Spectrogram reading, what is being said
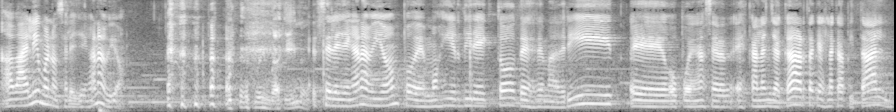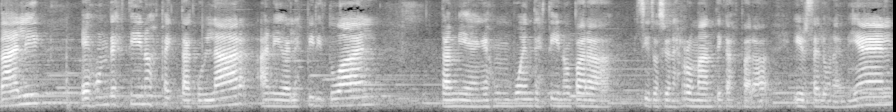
a Bali, bueno, se le llega en avión. Me imagino. Se le llega en avión, podemos ir directo desde Madrid eh, o pueden hacer escala en Yakarta, que es la capital. Bali es un destino espectacular a nivel espiritual, también es un buen destino para situaciones románticas, para irse a luna de miel.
